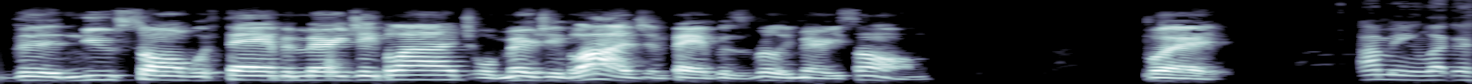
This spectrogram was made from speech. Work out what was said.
The new song with Fab and Mary J. Blige, or Mary J. Blige and Fab, is really Mary's song. But I mean, like I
